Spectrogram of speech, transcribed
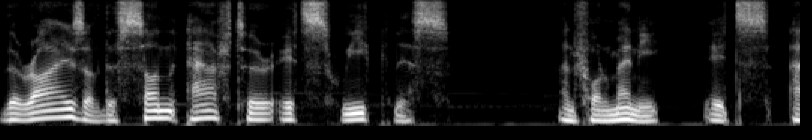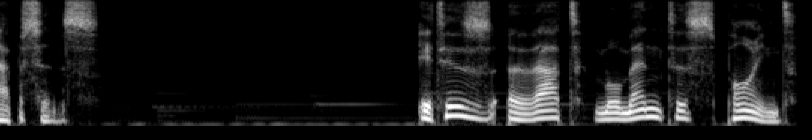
the rise of the sun after its weakness, and for many, its absence. It is that momentous point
